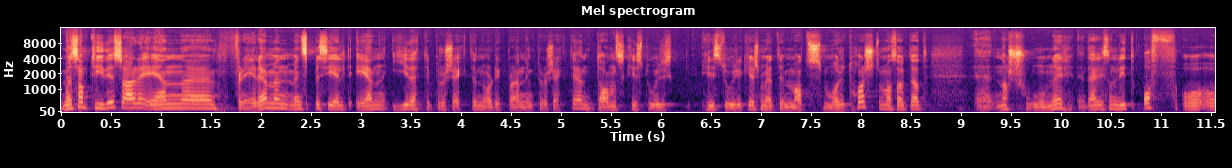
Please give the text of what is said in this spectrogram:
Men samtidig så er det en, eh, flere, men, men spesielt én i dette prosjektet, Nordic Branding-prosjektet, en dansk historisk, historiker som heter Mats Mordhorst, som har sagt at eh, nasjoner Det er liksom litt off å, å,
